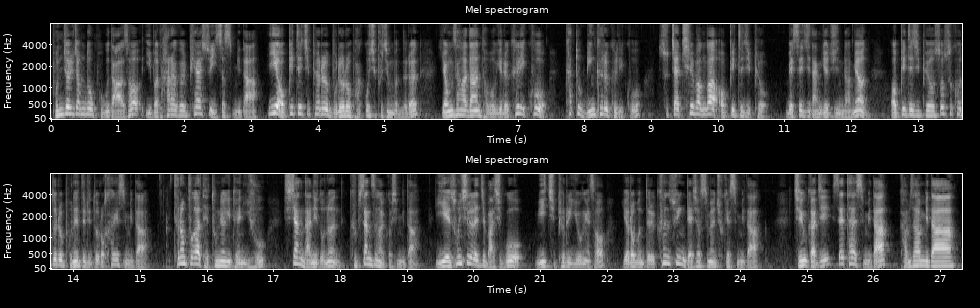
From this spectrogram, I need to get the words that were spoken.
본절 정도 보고 나와서 이번 하락을 피할 수 있었습니다. 이 업비트 지표를 무료로 받고 싶으신 분들은 영상 하단 더보기를 클릭 후 카톡 링크를 클릭 후 숫자 7번과 업비트 지표 메시지 남겨주신다면 업비트 지표 소스 코드를 보내드리도록 하겠습니다. 트럼프가 대통령이 된 이후 시장 난이도는 급상승할 것입니다. 이에 손실 내지 마시고 위 지표를 이용해서 여러분들 큰 수익 내셨으면 좋겠습니다. 지금까지 세타였습니다. 감사합니다.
